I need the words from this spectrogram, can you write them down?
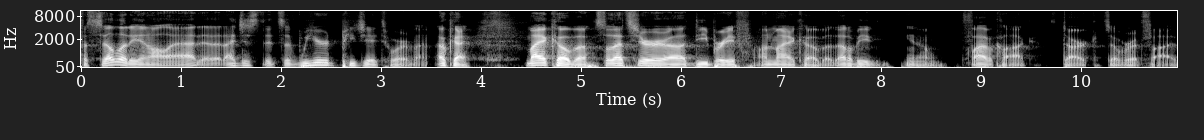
facility and all that. Uh, I just it's a weird PGA Tour event. Okay, Mayakoba. So that's your uh, debrief on Mayakoba. That'll be you know five o'clock. It's dark. It's over at five.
